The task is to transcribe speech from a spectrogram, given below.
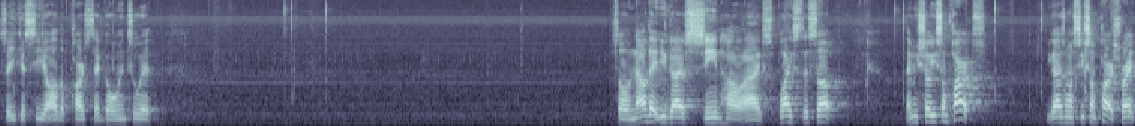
so you can see all the parts that go into it. So now that you guys seen how I splice this up, let me show you some parts. You guys want to see some parts, right?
